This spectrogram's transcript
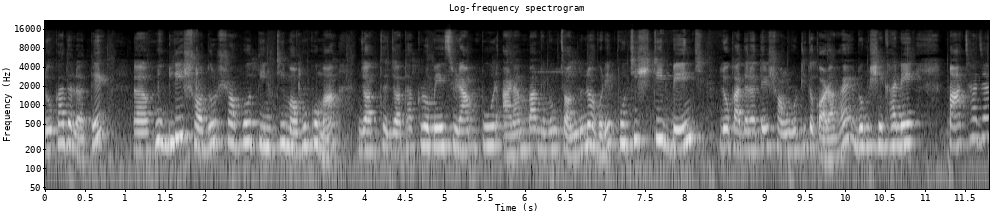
লোক আদালতে হুগলি সদর সহ তিনটি মহকুমা, যথ- যথাক্রমে শ্রীরামপুর, আরামবাগ এবং চন্দ্রনগরে পঁচিশটি বেঞ্চ লোক আদালতে সংগঠিত করা হয় এবং সেখানে পাঁচ হাজার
